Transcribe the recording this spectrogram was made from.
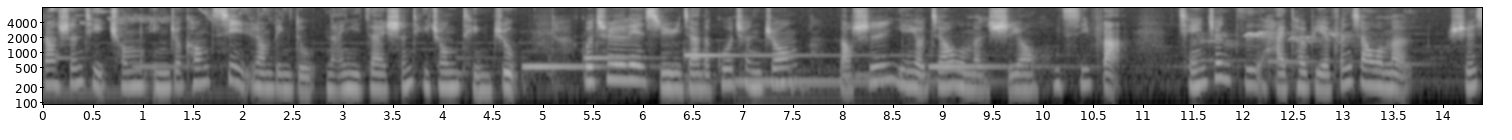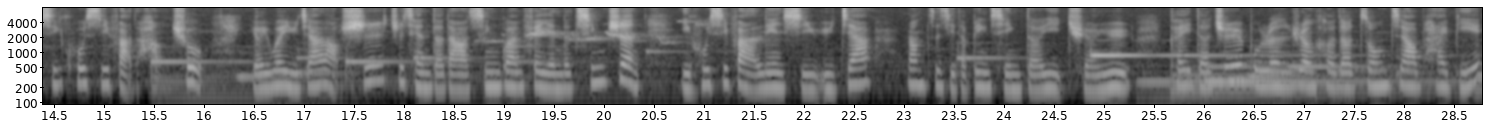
让身体充盈着空气，让病毒难以在身体中停住。过去练习瑜伽的过程中，老师也有教我们使用呼吸法。前一阵子还特别分享我们。学习呼吸法的好处，有一位瑜伽老师之前得到新冠肺炎的轻症，以呼吸法练习瑜伽，让自己的病情得以痊愈。可以得知，不论任何的宗教派别，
